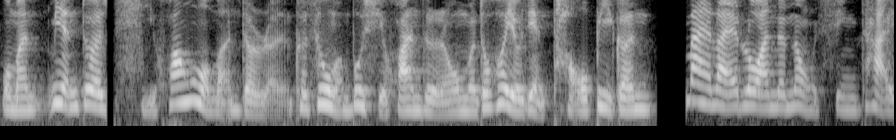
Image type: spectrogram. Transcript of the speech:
我们面对喜欢我们的人，可是我们不喜欢的人，我们都会有点逃避跟卖来乱的那种心态。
